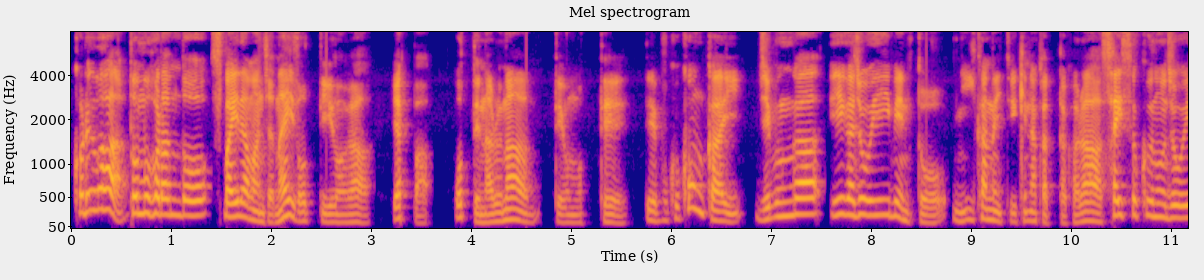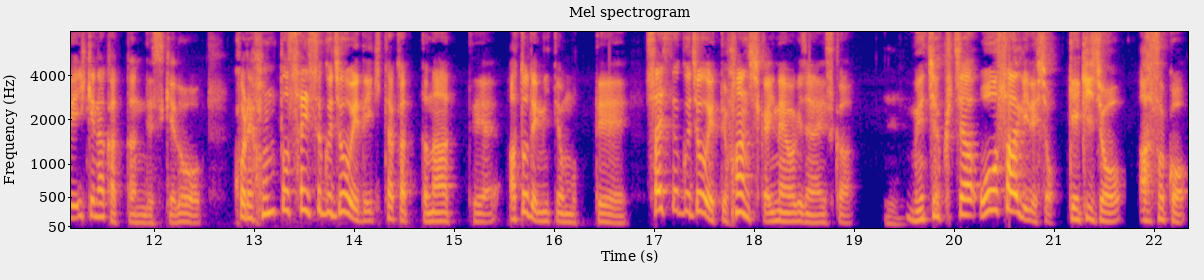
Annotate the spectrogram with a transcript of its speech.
これはトム・ホランド・スパイダーマンじゃないぞっていうのが、やっぱ、おってなるなって思って、で、僕今回自分が映画上映イベントに行かないといけなかったから、最速の上映行けなかったんですけど、これほんと最速上映で行きたかったなって、後で見て思って、最速上映ってファンしかいないわけじゃないですか。うんめちゃくちゃ大騒ぎでしょ、劇場。あそこ。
